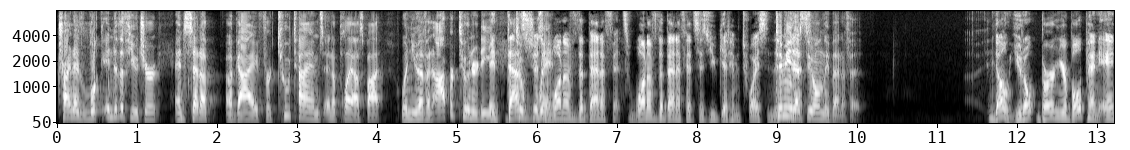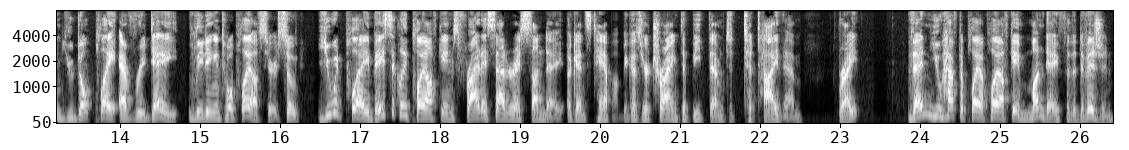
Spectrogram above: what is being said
trying to look into the future and set up a guy for two times in a playoff spot when you have an opportunity It, that's just win. one of the benefits. One of the benefits is you get him twice in the to me, that's the only benefit. no, you don't burn your bullpen and you don't play every day leading into a playoff series. So you would play basically playoff games Friday, Saturday, Sunday against Tampa because you're trying to beat them to, to tie them, right? Then you have to play a playoff game Monday for the division.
